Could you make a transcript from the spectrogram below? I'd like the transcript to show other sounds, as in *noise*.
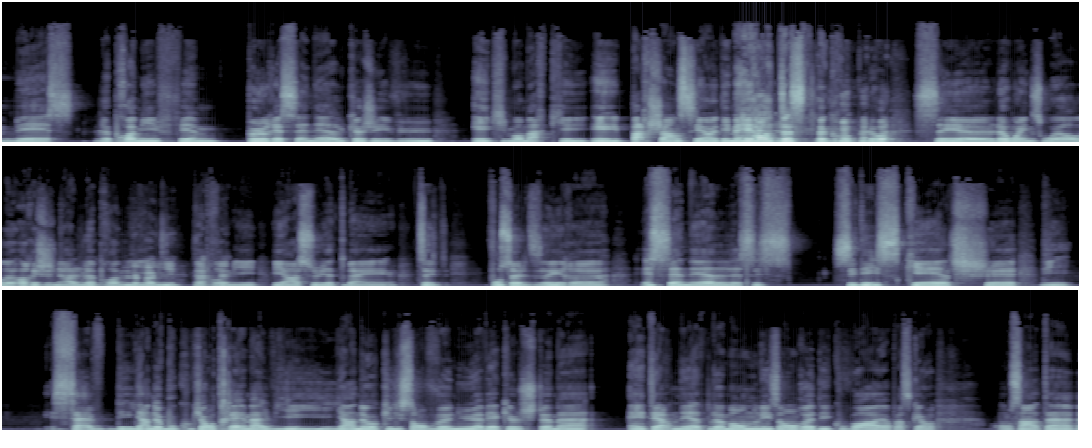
Mais le premier film pur SNL que j'ai vu et qui m'a marqué, et par chance, c'est un des meilleurs de ce *laughs* groupe-là, c'est euh, le Wayne's Well original, le premier. Le premier, Le premier. Et ensuite, ben, tu sais, faut se le dire, SNL, c'est des sketchs, des il y en a beaucoup qui ont très mal vieilli. Il y en a qui sont revenus avec justement Internet, le monde les ont redécouverts parce qu'on s'entend,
